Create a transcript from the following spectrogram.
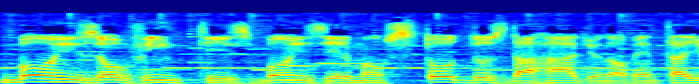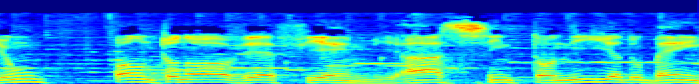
Bons ouvintes, bons irmãos todos da Rádio 91.9 FM, a sintonia do bem.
